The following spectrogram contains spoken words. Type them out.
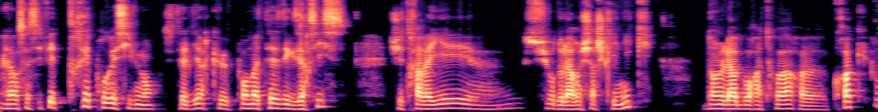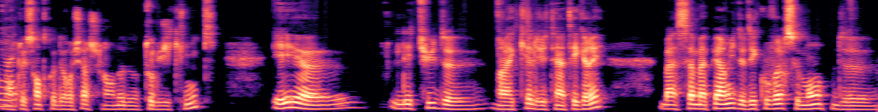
Alors ça s'est fait très progressivement, c'est-à-dire que pour ma thèse d'exercice, j'ai travaillé euh, sur de la recherche clinique dans le laboratoire euh, CROC, Ouais. donc le centre de recherche en odontologie clinique, et euh, l'étude dans laquelle j'étais intégré, bah, ça m'a permis de découvrir ce monde de,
